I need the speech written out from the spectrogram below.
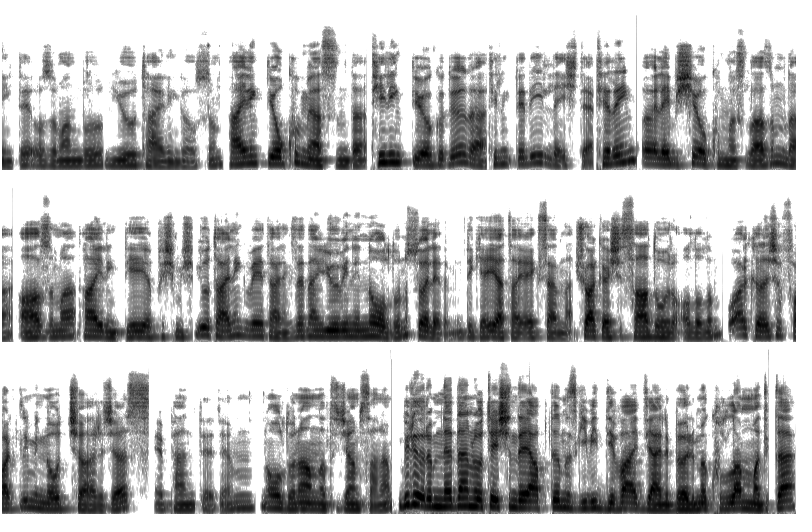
tiling'di. O zaman bu U tiling olsun. Tiling diye okunmuyor aslında. Tiling diye okunuyor da tiling de değil de işte. Tiling öyle bir şey okunması lazım da ağzıma tiling diye yapışmış. U tiling, V tiling. Zaten UV'nin ne olduğunu söyledim. Dikey, yatay, eksenler. Şu arkadaşı sağa doğru alalım. Bu arkadaşa farklı bir node çağıracağız. Append dedim. Ne olduğunu anlatacağım sana. Biliyorum neden rotation'da yaptığımız gibi divide yani bölme kullanmadık da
